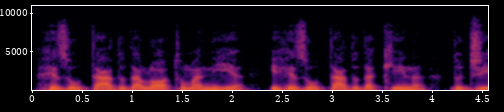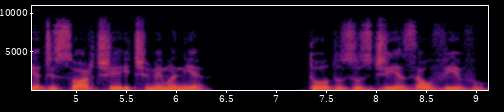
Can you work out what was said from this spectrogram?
resultado da Loto Mania, e resultado da Quina, do Dia de Sorte e Timemania. Todos os dias ao vivo.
